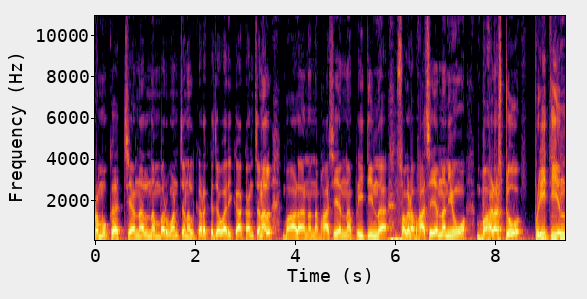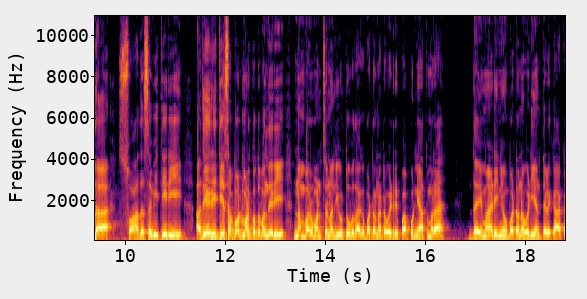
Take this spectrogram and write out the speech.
ಪ್ರಮುಖ ಚಾನಲ್ ನಂಬರ್ ಒನ್ ಚಾನಲ್ ಖಡಕ ಜವಾರಿ ಕಾಕಾನ್ ಚಾನಲ್ ಭಾಳ ನನ್ನ ಭಾಷೆಯನ್ನು, ಪ್ರೀತಿಯಿಂದ, ಸೊಗಡ ಭಾಷೆಯನ್ನು ನೀವು ಬಹಳಷ್ಟು ಪ್ರೀತಿಯಿಂದ ಸ್ವಾದ ಸವಿತೀರಿ ಅದೇ ರೀತಿ ಸಪೋರ್ಟ್ ಮಾಡ್ಕೊತ ಬಂದೇರಿ. ನಂಬರ್ ಒನ್ ಚಾನಲ್ ಯೂಟ್ಯೂಬ್ದಾಗ ಬಟನ್ ಅಟ ಹೊಡ್ರಿಪ್ಪ ಪುಣ್ಯಾತ್ಮರ. ದಯಮಾಡಿ ನೀವು ಬಟನ್ ಹೊಡಿ ಅಂತೇಳಿ ಕಾಕ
